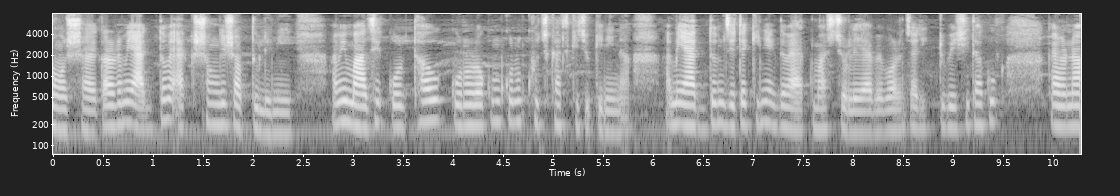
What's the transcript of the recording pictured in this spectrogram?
সমস্যা হয়। কারণ আমি একদম একসঙ্গে সব তুলে নিই। আমি মাঝে কোথাও কোনো রকম কোনো খুচখাচ কিছু কিনি না। আমি একদম যেটা কিনি একদম এক মাস চলে যাবে, বরঞ্চ আর একটু বেশি থাকুক। কেননা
